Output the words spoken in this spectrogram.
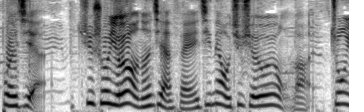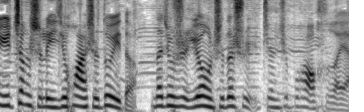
波姐，据说游泳能减肥。今天我去学游泳了，终于证实了一句话是对的，那就是游泳池的水真是不好喝呀。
